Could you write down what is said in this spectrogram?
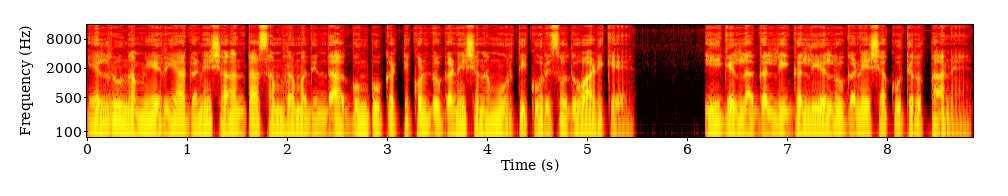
ಎಲ್ರೂ ನಮ್ಮ ಏರಿಯಾ ಗಣೇಶ ಅಂತ ಸಂಭ್ರಮದಿಂದ ಗುಂಪು ಕಟ್ಟಿಕೊಂಡು ಗಣೇಶನ ಮೂರ್ತಿ ಕೂರಿಸೋದು ವಾಡಿಕೆ. ಈಗೆಲ್ಲ ಗಲ್ಲಿ ಗಲ್ಲಿಯಲ್ಲೂ ಗಣೇಶ ಕೂತಿರುತ್ತಾನೆ.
